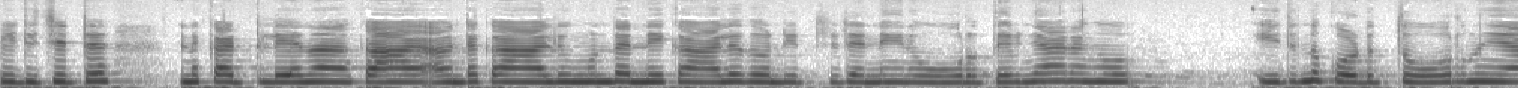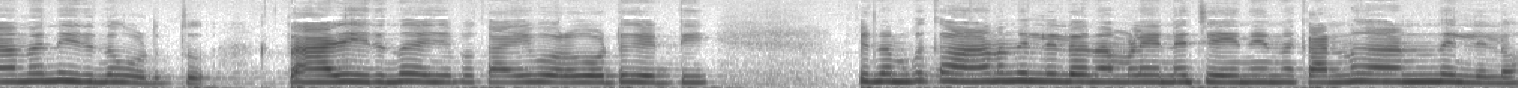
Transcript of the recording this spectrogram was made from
പിടിച്ചിട്ട് എന്നെ കട്ടിലേന്ന് കാ അവന്റെ കാലും കൊണ്ട് തന്നെ കാൽ തോണ്ടിയിട്ടിട്ട് എന്നെ ഇങ്ങനെ ഊർത്തി ഞാനങ്ങ് ഇരുന്ന് കൊടുത്തു. ഊർന്ന് ഞാൻ തന്നെ ഇരുന്ന് കൊടുത്തു. താഴെ ഇരുന്ന് കഴിഞ്ഞപ്പോൾ കൈ പുറകോട്ട് കെട്ടി. പിന്നെ നമുക്ക് കാണുന്നില്ലല്ലോ നമ്മൾ എന്നെ ചെയ്യുന്നതെന്ന് കണ്ണ് കാണുന്നില്ലല്ലോ.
